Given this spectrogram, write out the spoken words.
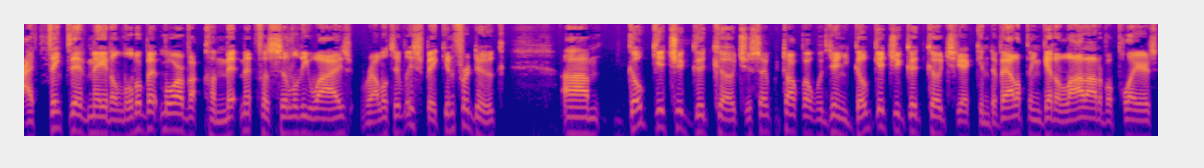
I think they've made a little bit more of a commitment facility wise, relatively speaking, for Duke. Um, go get you good coaches. like we talked about with Virginia. Go get you good coach that can develop and get a lot out of a players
